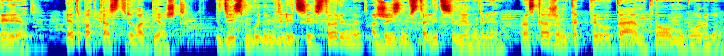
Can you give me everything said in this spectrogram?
Привет! Это подкаст «Стрелопешт». Здесь мы будем делиться историями о жизни в столице Венгрии. Расскажем, как привыкаем к новому городу,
